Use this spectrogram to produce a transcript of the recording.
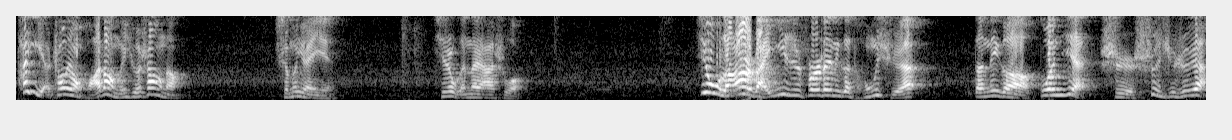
他也照样滑档没学上呢？什么原因？其实我跟大家说，救了二百一十分的那个同学的那个关键是顺序志愿。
